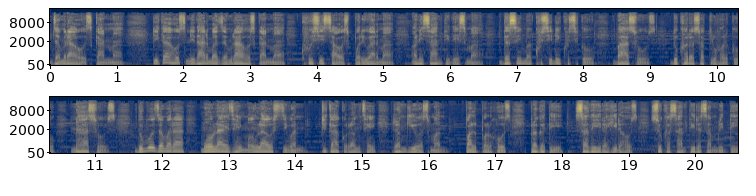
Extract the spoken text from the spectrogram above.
जमरा होस् कानमा टिका होस् निधारमा जमरा होस् कानमा खुसी छाओस् परिवारमा अनि शान्ति देशमा दसैँमा खुसी नै खुसीको बास होस् दुःख र शत्रुहरूको नाश होस्। दुबो जमरा मौलाए झैँ मौलाओस् जीवन टिकाको रङ चाहिँ रङ्गियोस् मन पल पल होस् प्रगति सधैँ रहिरहोस् सुख शान्ति र समृद्धि।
